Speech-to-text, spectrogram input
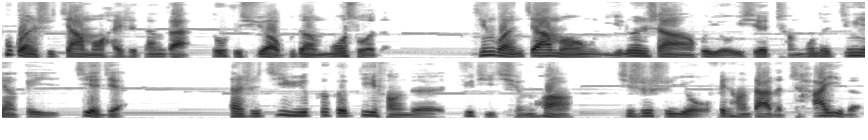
不管是加盟还是单干，都是需要不断摸索的。尽管加盟理论上会有一些成功的经验可以借鉴，但是基于各个地方的具体情况，其实是有非常大的差异的。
